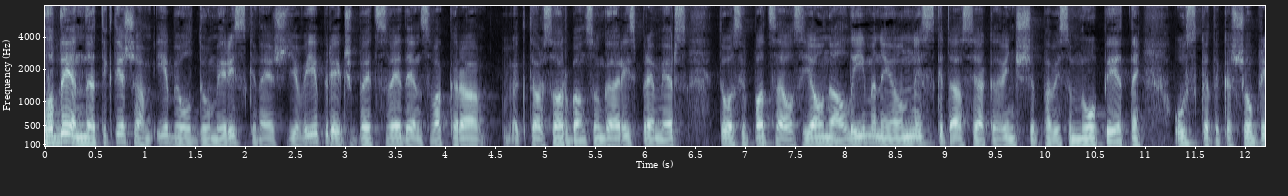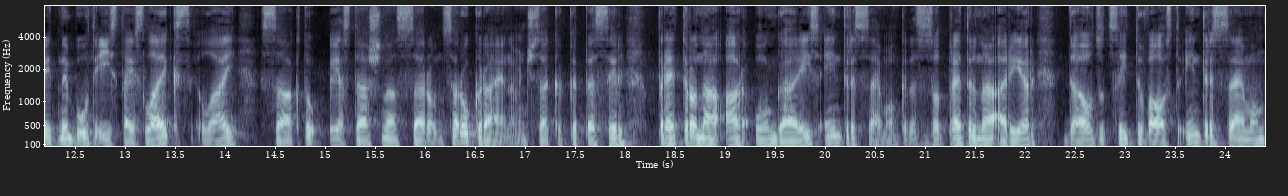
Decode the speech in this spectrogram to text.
Labdien! Tik tiešām iebildumi ir izskanējuši jau iepriekš, bet svētdienas vakarā Viktors Orbāns, Ungārijas premjers, tos ir pacēlis jaunā līmenī un izskatās, jā, ka viņš pavisam nopietni uzskata, ka šobrīd nebūtu īstais laiks, lai sāktu iestāšanās sarunas ar Ukrainu. Viņš saka, ka tas ir pretrunā ar Ungārijas interesēm un ka tas esot pretrunā arī ar daudzu citu valstu interesēm un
